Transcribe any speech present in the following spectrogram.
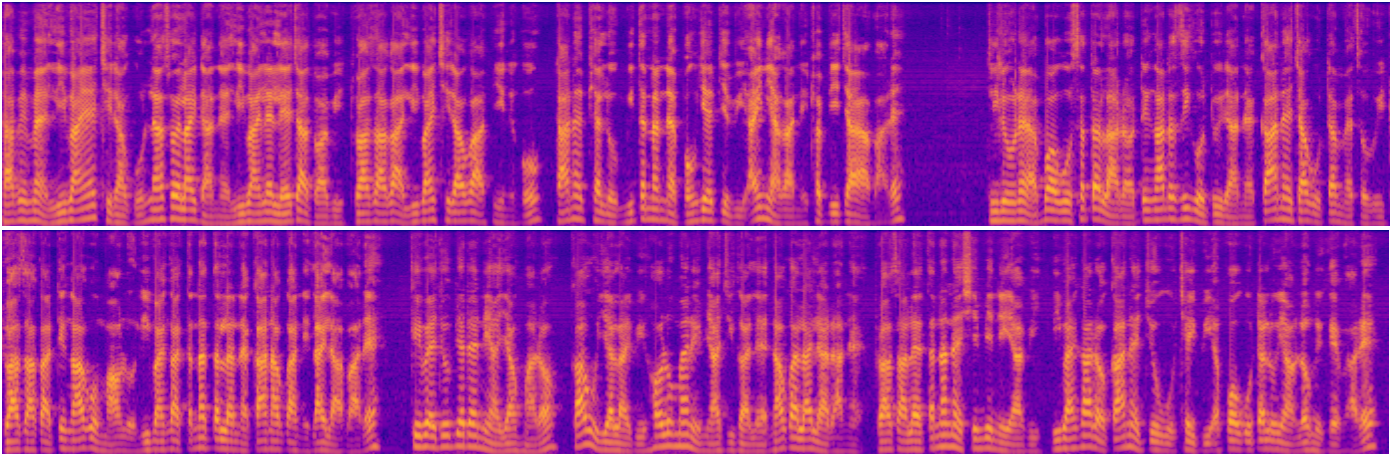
ဒါပေမဲ့လီပိုင်ရဲ့ခြေထောက်ကိုလှမ်းဆွဲလိုက်တာနဲ့လီပိုင်လည်းလဲကျသွားပြီးဒရာဇာကလီပိုင်ခြေထောက်ကအမြင်တွေကိုဓာတ်နဲ့ဖြတ်လို့မိတနက်နဲ့ဘုံကျဲပစ်ပြီးအဲ့ဒီနေရာကနေထွက်ပြေးကြရပါတယ်။ဒီလိုနဲ့အပေါ်ကိုဆက်တက်လာတော့တင်ကားတစ်စီးကိုတွေ့တာနဲ့ကားနဲ့ကြောက်ကိုတက်မယ်ဆိုပြီးဒရာဇာကတင်ကားကိုမောင်းလို့လီပိုင်ကတနက်တက်လက်နဲ့ကားနောက်ကနေလိုက်လာပါတယ်။ကေဘယ်ကျိုးပြတ်တဲ့နေရာရောက်မှာတော့ကားကိုရက်လိုက်ပြီးဟော်လိုမန်တွေအများကြီးကလည်းနောက်ကလိုက်လာတာနဲ့ဒရာဇာလည်းတနက်နဲ့ရှင်းပြနေရပြီးလီပိုင်ကတော့ကားနဲ့ကျိုးကိုချိတ်ပြီးအပေါ်ကိုတက်လို့ရအောင်လုပ်နေခဲ့ပါတယ်။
